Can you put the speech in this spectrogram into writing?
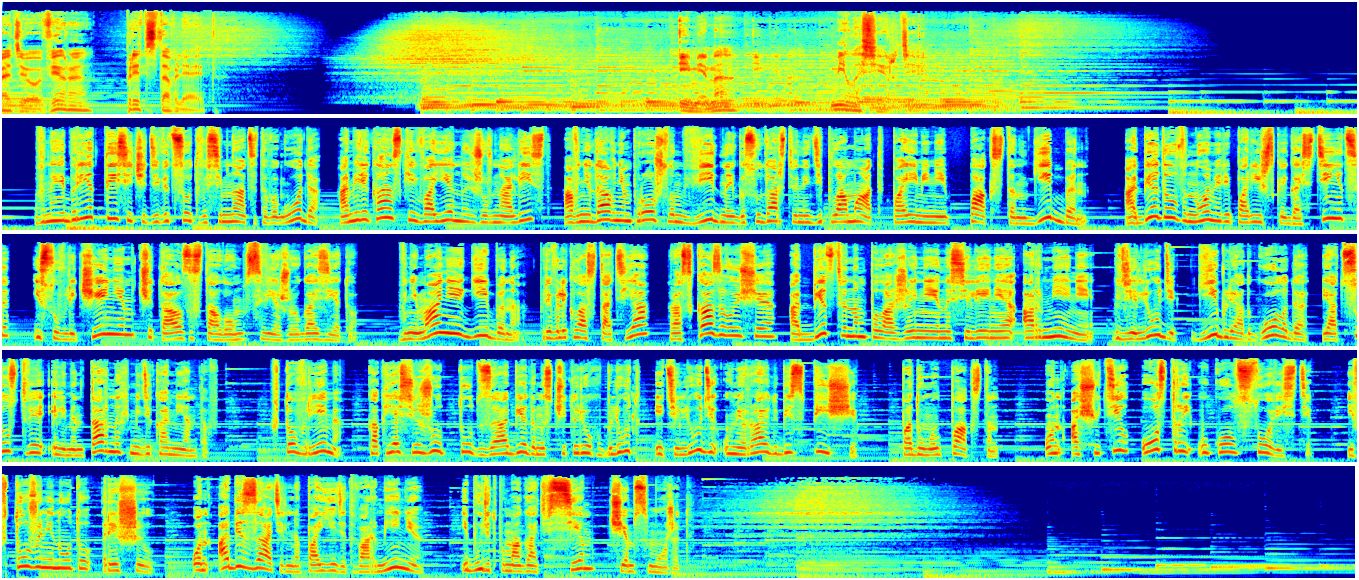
Радио «Вера» представляет Имена, имена милосердие. В ноябре 1918 года американский военный журналист, а в недавнем прошлом видный государственный дипломат по имени Пакстон Гиббен обедал в номере парижской гостиницы и с увлечением читал за столом свежую газету. Внимание Гиббена привлекла статья, рассказывающая о бедственном положении населения Армении, где люди гибли от голода и отсутствия элементарных медикаментов. В то время, как я сижу тут за обедом из четырех блюд, эти люди умирают без пищи, подумал Пакстон. Он ощутил острый укол совести – и в ту же минуту решил, он обязательно поедет в Армению и будет помогать всем, чем сможет.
